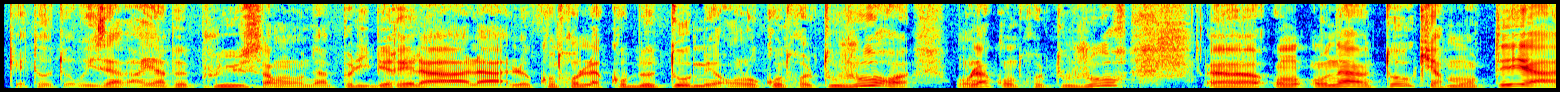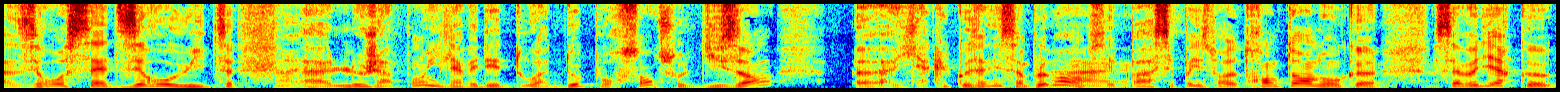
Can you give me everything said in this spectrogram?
qui est autorisé à varier un peu plus, hein, on a un peu libéré le contrôle de la courbe de taux, mais on le contrôle toujours, on la contrôle toujours. Euh, on, a un taux qui est remonté à 0,7, 0,8. le Japon, il avait des taux à 2% sur le 10 ans. il y a quelques années simplement. c'est pas c'est pas une histoire de 30 ans. Donc ça veut dire que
